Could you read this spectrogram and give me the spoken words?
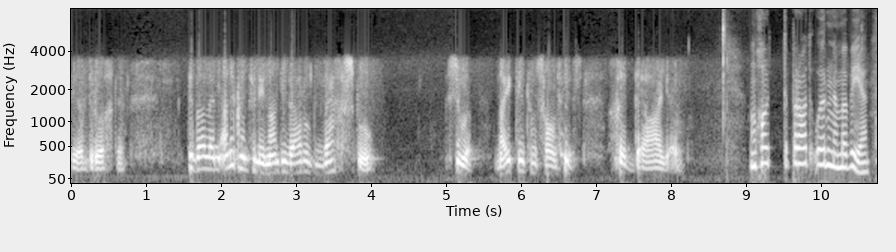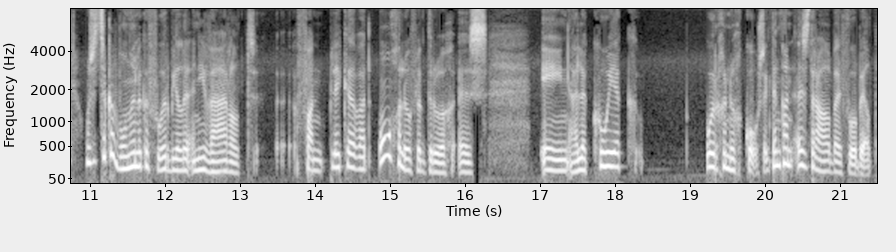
deur droogte. Terwyl aan die ander kant van die land die wêreld wegspoel. So, my titel sal wees gedraai jou om gou te praat oor Namibië. Ons het sulke wonderlike voorbeelde in die wêreld eh, van plekke wat ongelooflik droog is en hulle kweek oor genoeg kos. Ek dink aan Israel byvoorbeeld.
